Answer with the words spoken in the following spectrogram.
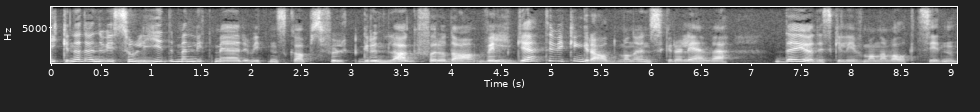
ikke nødvendigvis solid, men litt mer vitenskapsfullt grunnlag for å da velge til hvilken grad man ønsker å leve det jødiske livet man har valgt siden.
